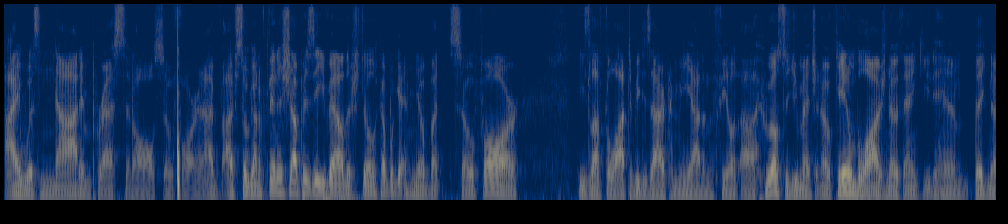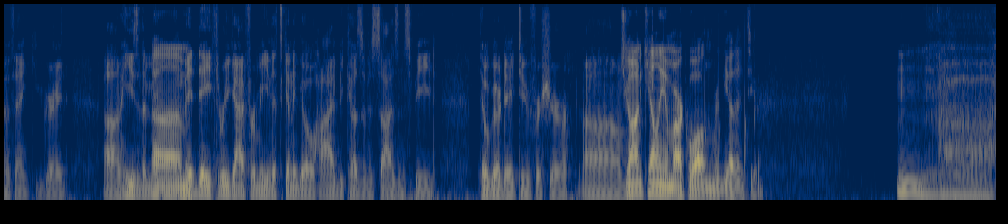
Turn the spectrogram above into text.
I was not impressed at all so far, and I've I've still got to finish up his eval. There's still a couple getting you know, but so far he's left a lot to be desired from me out on the field. Uh, who else did you mention? Oh, Kalen Ballage, no thank you to him. Big no thank you grade. Um, he's the, mid, um, the midday three guy for me that's going to go high because of his size and speed. He'll go day two for sure. Um, John Kelly and Mark Walton were the other two. Mm, uh,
